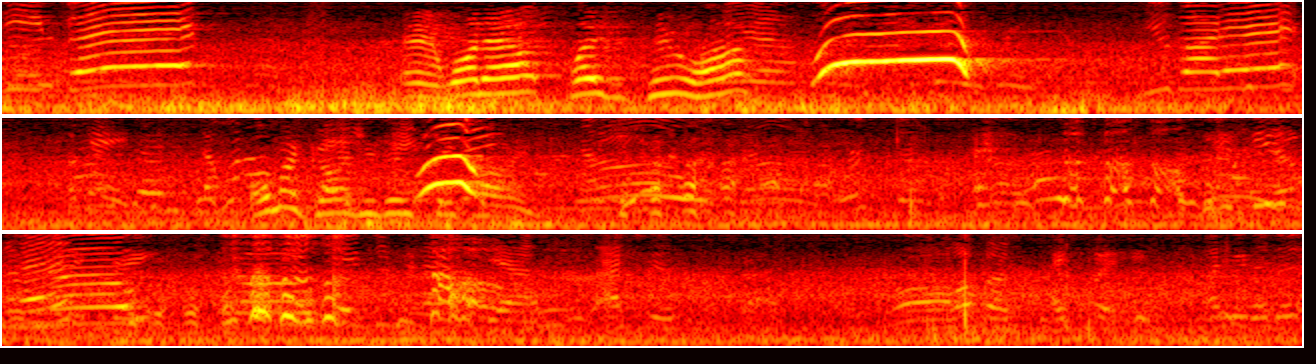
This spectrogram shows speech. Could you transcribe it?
Defense! Hey, one out, plays a two, huh? Woo! You got it? Okay. Oh my god, you didn't Woo! take mine. No, no. You see his head? No. No, he shaved. Yeah, this is actually. I quit. I tweeted it.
